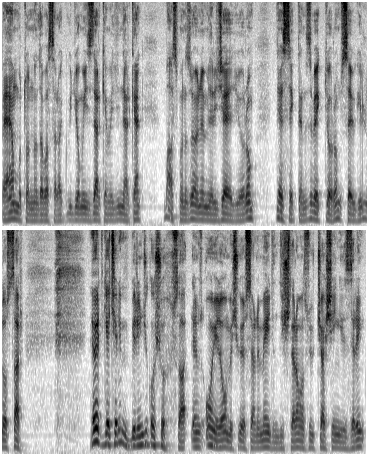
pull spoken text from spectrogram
beğen butonuna da basarak videomu izlerken ve dinlerken basmanızı önemli rica ediyorum. Desteklerinizi bekliyorum sevgili dostlar. Evet geçelim birinci koşu. Saatlerimiz 17-15'i gösteren Maiden dişler aması 3 yaşlı İngilizlerin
